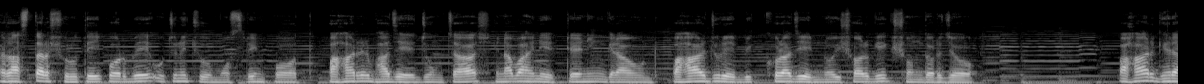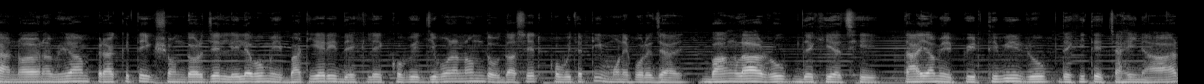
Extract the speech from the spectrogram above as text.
রাস্তার শুরুতেই পড়বে উঁচু নিচু মসৃণ পথ। পাহাড়ের ভাঁজে জুম চাষ সেনাবাহিনীর ট্রেনিং গ্রাউন্ড। পাহাড় জুড়ে বৃক্ষরাজির নৈসর্গিক সৌন্দর্য। পাহাড় ঘেরা নয়নাভিরাম প্রাকৃতিক সৌন্দর্যের লীলাভূমি ভাটিয়ারি দেখলে কবি জীবনানন্দ দাশের কবিতাটি মনে পড়ে যায়। বাংলার রূপ দেখিয়াছি, তাই আমি পৃথিবীর রূপ দেখিতে চাহি না আর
